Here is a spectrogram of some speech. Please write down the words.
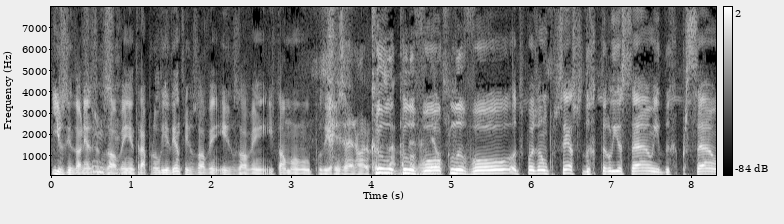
E os indonésios sim, resolvem sim. entrar por ali adentro e resolvem, e resolvem e tomam o poder. Fizeram que, que levou, que levou depois a um processo de retaliação e de repressão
